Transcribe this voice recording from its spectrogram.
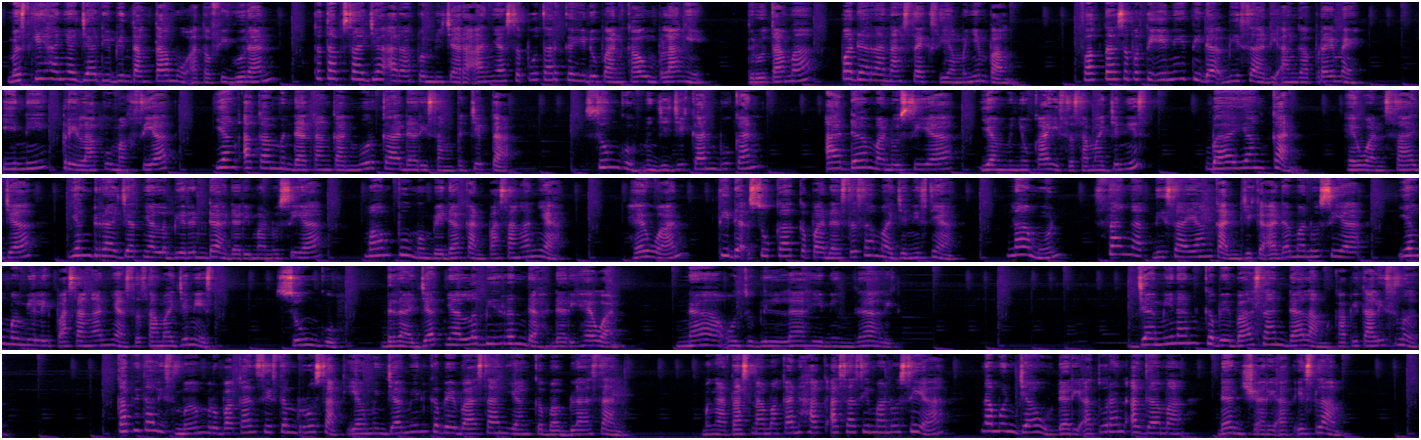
Meski hanya jadi bintang tamu atau figuran, tetap saja arah pembicaraannya seputar kehidupan kaum pelangi, terutama pada ranah seks yang menyimpang. Fakta seperti ini tidak bisa dianggap remeh. Ini perilaku maksiat yang akan mendatangkan murka dari Sang Pencipta. Sungguh menjijikan, bukan? Ada manusia yang menyukai sesama jenis? Bayangkan, hewan saja yang derajatnya lebih rendah dari manusia mampu membedakan pasangannya. Hewan tidak suka kepada sesama jenisnya, namun sangat disayangkan jika ada manusia yang memilih pasangannya sesama jenis. Sungguh, derajatnya lebih rendah dari hewan. Na'udzubillahi min dzalik jaminan kebebasan dalam kapitalisme. Kapitalisme merupakan sistem rusak yang menjamin kebebasan yang kebablasan, mengatasnamakan hak asasi manusia, namun jauh dari aturan agama dan syariat Islam.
